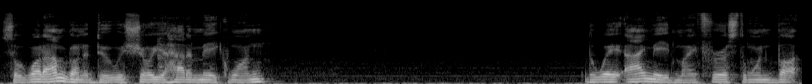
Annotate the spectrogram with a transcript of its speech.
So what I'm going to do is show you how to make one the way I made my first one, but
